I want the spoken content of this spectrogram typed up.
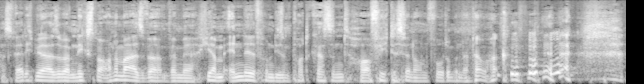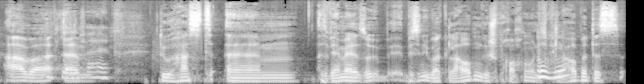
das werde ich mir also beim nächsten Mal auch nochmal, also wenn wir hier am Ende von diesem Podcast sind, hoffe ich, dass wir noch ein Foto miteinander machen. Aber ähm, du hast, ähm, also wir haben ja so ein bisschen über Glauben gesprochen und mhm. ich glaube, dass,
